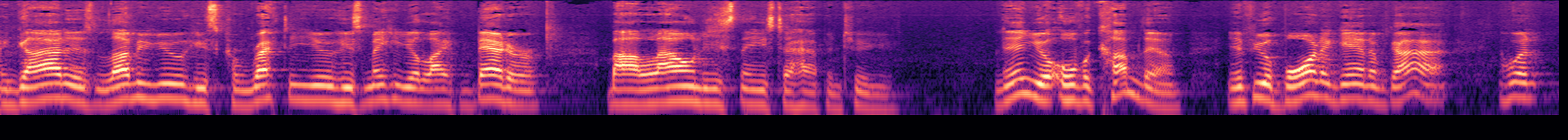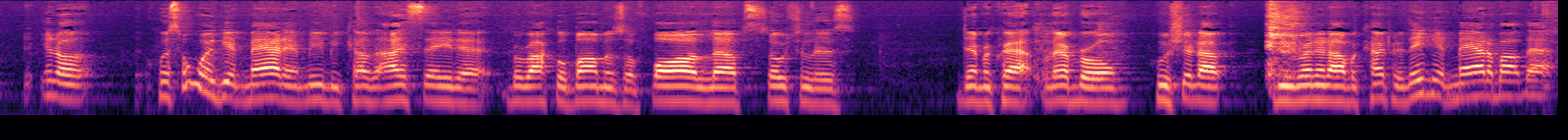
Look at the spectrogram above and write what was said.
And God is loving you, He's correcting you, He's making your life better by allowing these things to happen to you. Then you'll overcome them. If you're born again of God, when you know, when someone get mad at me because I say that Barack Obama is a far left socialist, Democrat, liberal who should not be running our country, they get mad about that.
